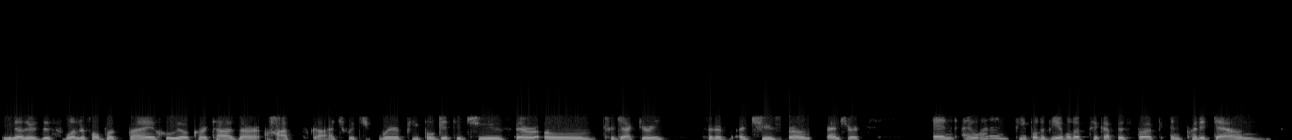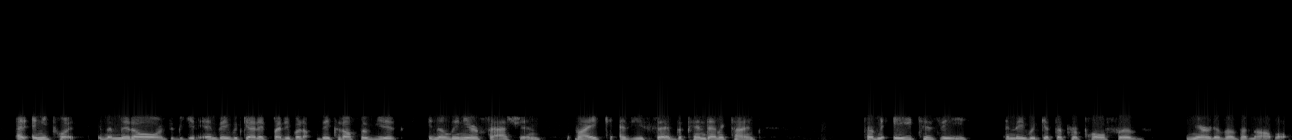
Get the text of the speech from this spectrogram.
you know, there's this wonderful book by Julio Cortázar, Hopscotch, which where people get to choose their own trajectory, sort of a choose your own adventure. And I wanted people to be able to pick up this book and put it down at any point in the middle or the beginning, and they would get it. But it would, they could also read it in a linear fashion, like as you said, the pandemic time, from A to Z, and they would get the propulsive narrative of a novel.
